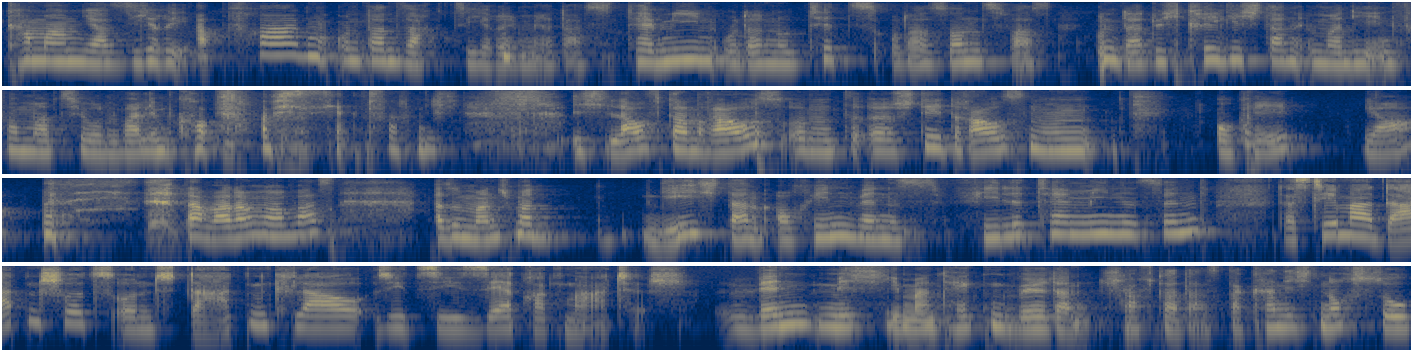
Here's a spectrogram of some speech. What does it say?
kann man ja Siri abfragen und dann sagt Siri mir das. Termin oder Notiz oder sonst was. Und dadurch kriege ich dann immer die Informationen, weil im Kopf habe ich sie einfach nicht. Ich laufe dann raus und äh, stehe draußen und okay, ja, da war doch mal was. Also manchmal gehe ich dann auch hin, wenn es viele Termine sind. Das Thema Datenschutz und Datenklau sieht sie sehr pragmatisch. Wenn mich jemand hacken will, dann schafft er das. Da kann ich noch so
